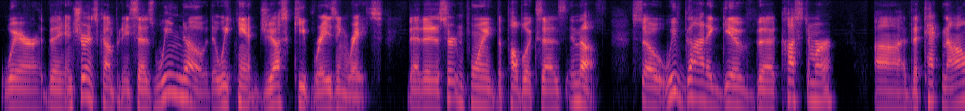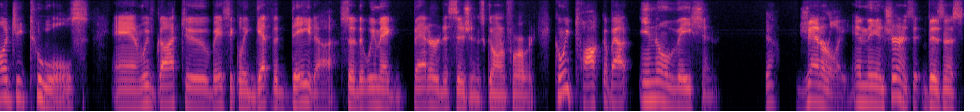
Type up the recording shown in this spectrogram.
where the insurance company says, we know that we can't just keep raising rates, that at a certain point, the public says, enough. So we've got to give the customer uh, the technology tools and we've got to basically get the data so that we make better decisions going forward. Can we talk about innovation? Yeah. Generally in the insurance business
